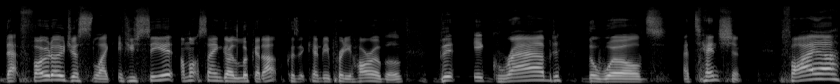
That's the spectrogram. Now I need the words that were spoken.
that photo just like, if you see it, I'm not saying go look it up because it can be pretty horrible, but it grabbed the world's attention. Fire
